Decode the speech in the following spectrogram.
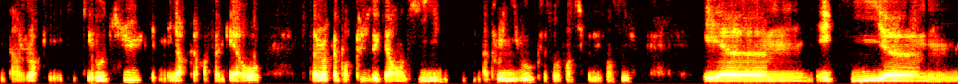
est un joueur qui, est au-dessus, qui est meilleur que Rafael Guerrero, qui est un joueur qui apporte plus de garanties à tous les niveaux, que ce soit offensif ou défensif, et, euh, et, qui, euh,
